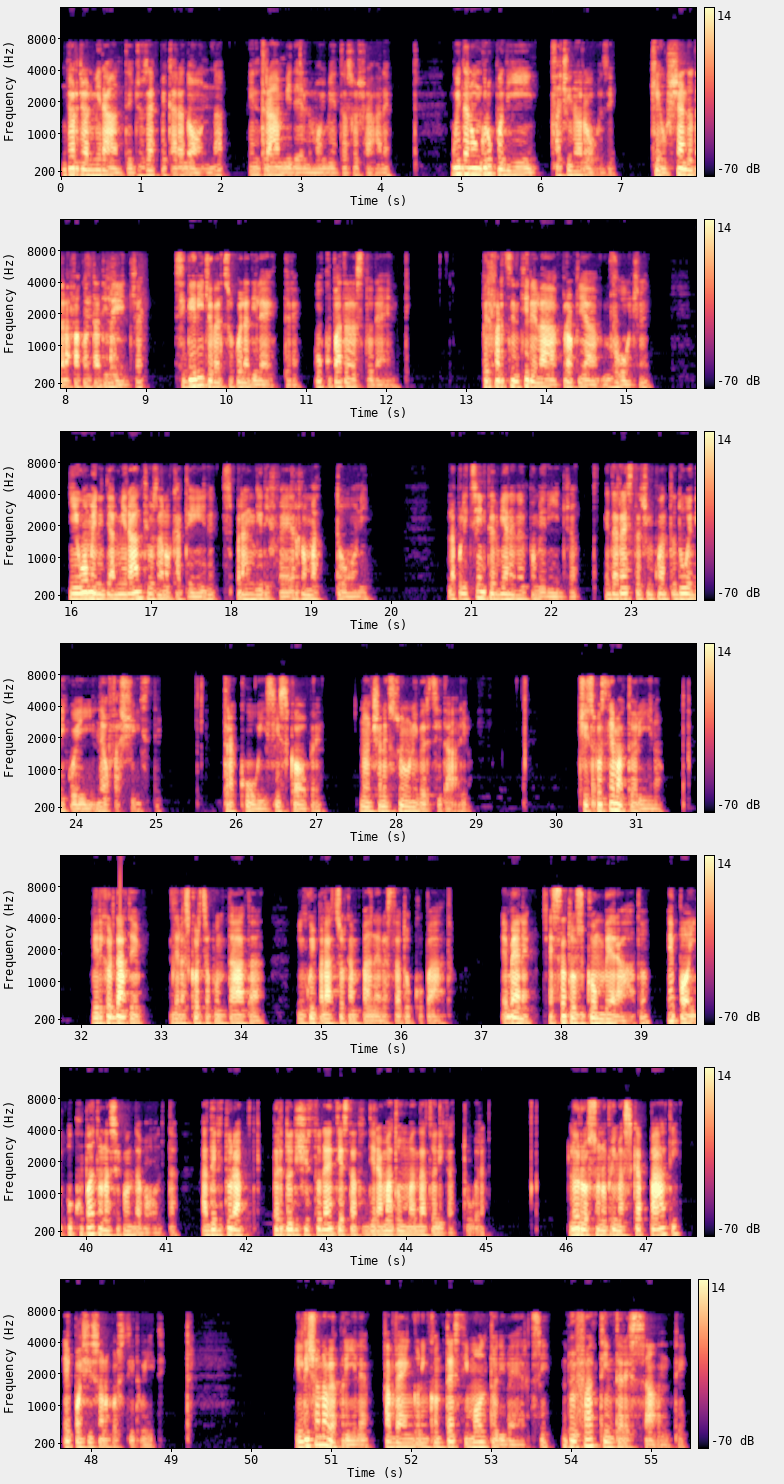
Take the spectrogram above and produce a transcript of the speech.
Giorgio Almirante e Giuseppe Caradonna, entrambi del movimento sociale, guidano un gruppo di facinorosi che, uscendo dalla facoltà di legge, si dirige verso quella di lettere, occupata da studenti. Per far sentire la propria voce, gli uomini di Almirante usano catene, spranghe di ferro, mattoni. La polizia interviene nel pomeriggio ed arresta 52 di quei neofascisti, tra cui, si scopre, non c'è nessun universitario. Ci spostiamo a Torino. Vi ricordate della scorsa puntata in cui Palazzo Campana era stato occupato? Ebbene, è stato sgomberato e poi occupato una seconda volta. Addirittura per 12 studenti è stato diramato un mandato di cattura. Loro sono prima scappati e poi si sono costituiti. Il 19 aprile avvengono in contesti molto diversi due fatti interessanti.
